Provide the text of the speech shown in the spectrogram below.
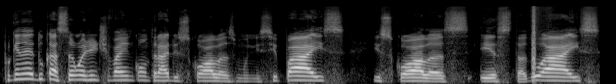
porque na educação a gente vai encontrar escolas municipais, escolas estaduais,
